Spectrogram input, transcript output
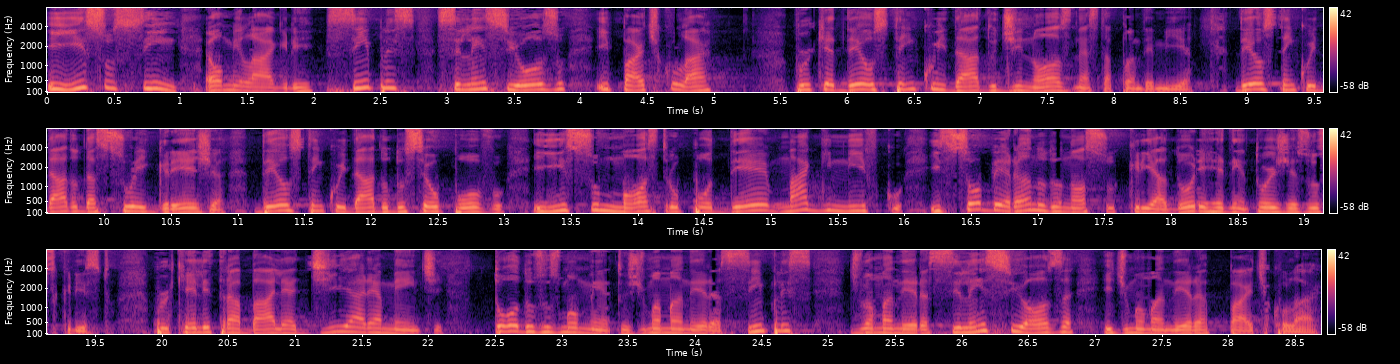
E isso sim é um milagre simples, silencioso e particular porque Deus tem cuidado de nós nesta pandemia, Deus tem cuidado da sua igreja, Deus tem cuidado do seu povo, e isso mostra o poder magnífico e soberano do nosso Criador e Redentor Jesus Cristo, porque Ele trabalha diariamente todos os momentos de uma maneira simples, de uma maneira silenciosa e de uma maneira particular.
